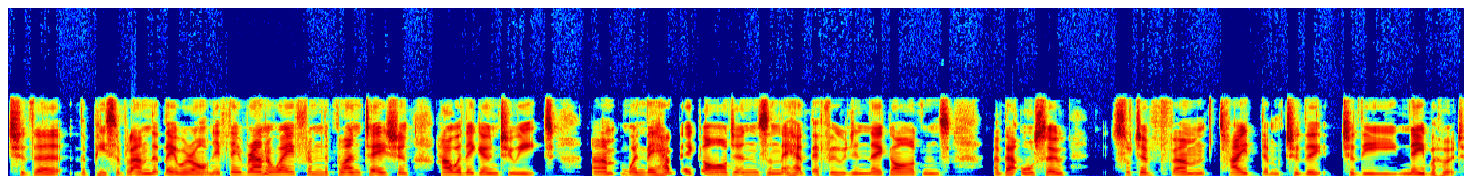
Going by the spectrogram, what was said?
to the the piece of land that they were on. If they ran away from the plantation, how were they going to eat? Um, when they had their gardens and they had their food in their gardens, and that also sort of um, tied them to the to the neighborhood,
